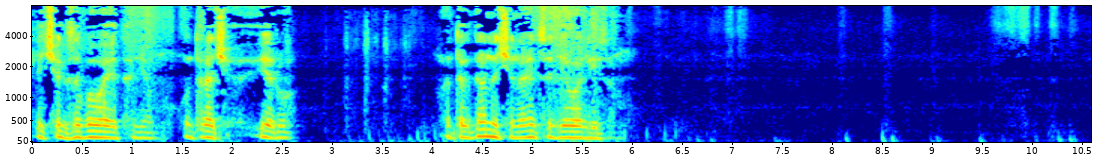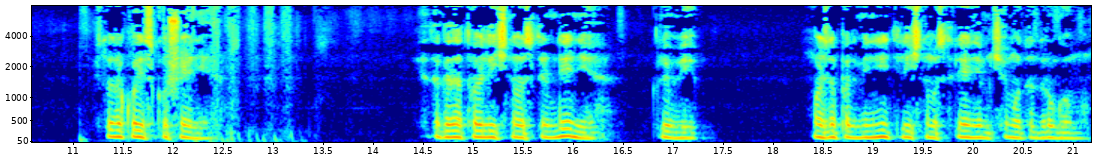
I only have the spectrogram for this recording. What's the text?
или человек забывает о нем, утрачивая веру, вот тогда начинается дьяволизм. Что такое искушение? Это когда твое личное стремление к любви можно подменить личным стремлением к чему-то другому.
